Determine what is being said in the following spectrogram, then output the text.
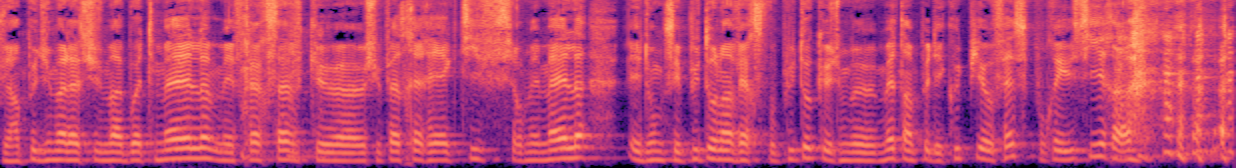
j'ai un peu du mal à suivre ma boîte mail. Mes frères savent que euh, je suis pas très réactif sur mes mails, et donc c'est plutôt l'inverse. Faut plutôt que je me mette un peu des coups de pied aux fesses pour réussir à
